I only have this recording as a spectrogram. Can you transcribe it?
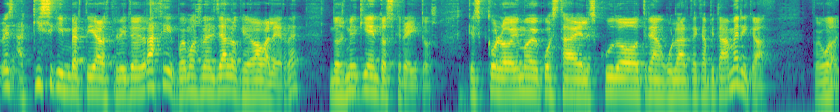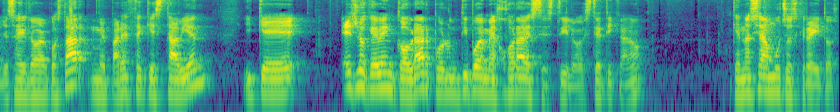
¿Ves? Aquí sí que invertiría los créditos de traje y podemos ver ya lo que va a valer, ¿eh? 2.500 créditos, que es con lo mismo que cuesta el escudo triangular de Capitán América. Pues bueno, ya sabéis lo que va a costar. Me parece que está bien y que es lo que deben cobrar por un tipo de mejora de este estilo, estética, ¿no? Que no sean muchos créditos.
